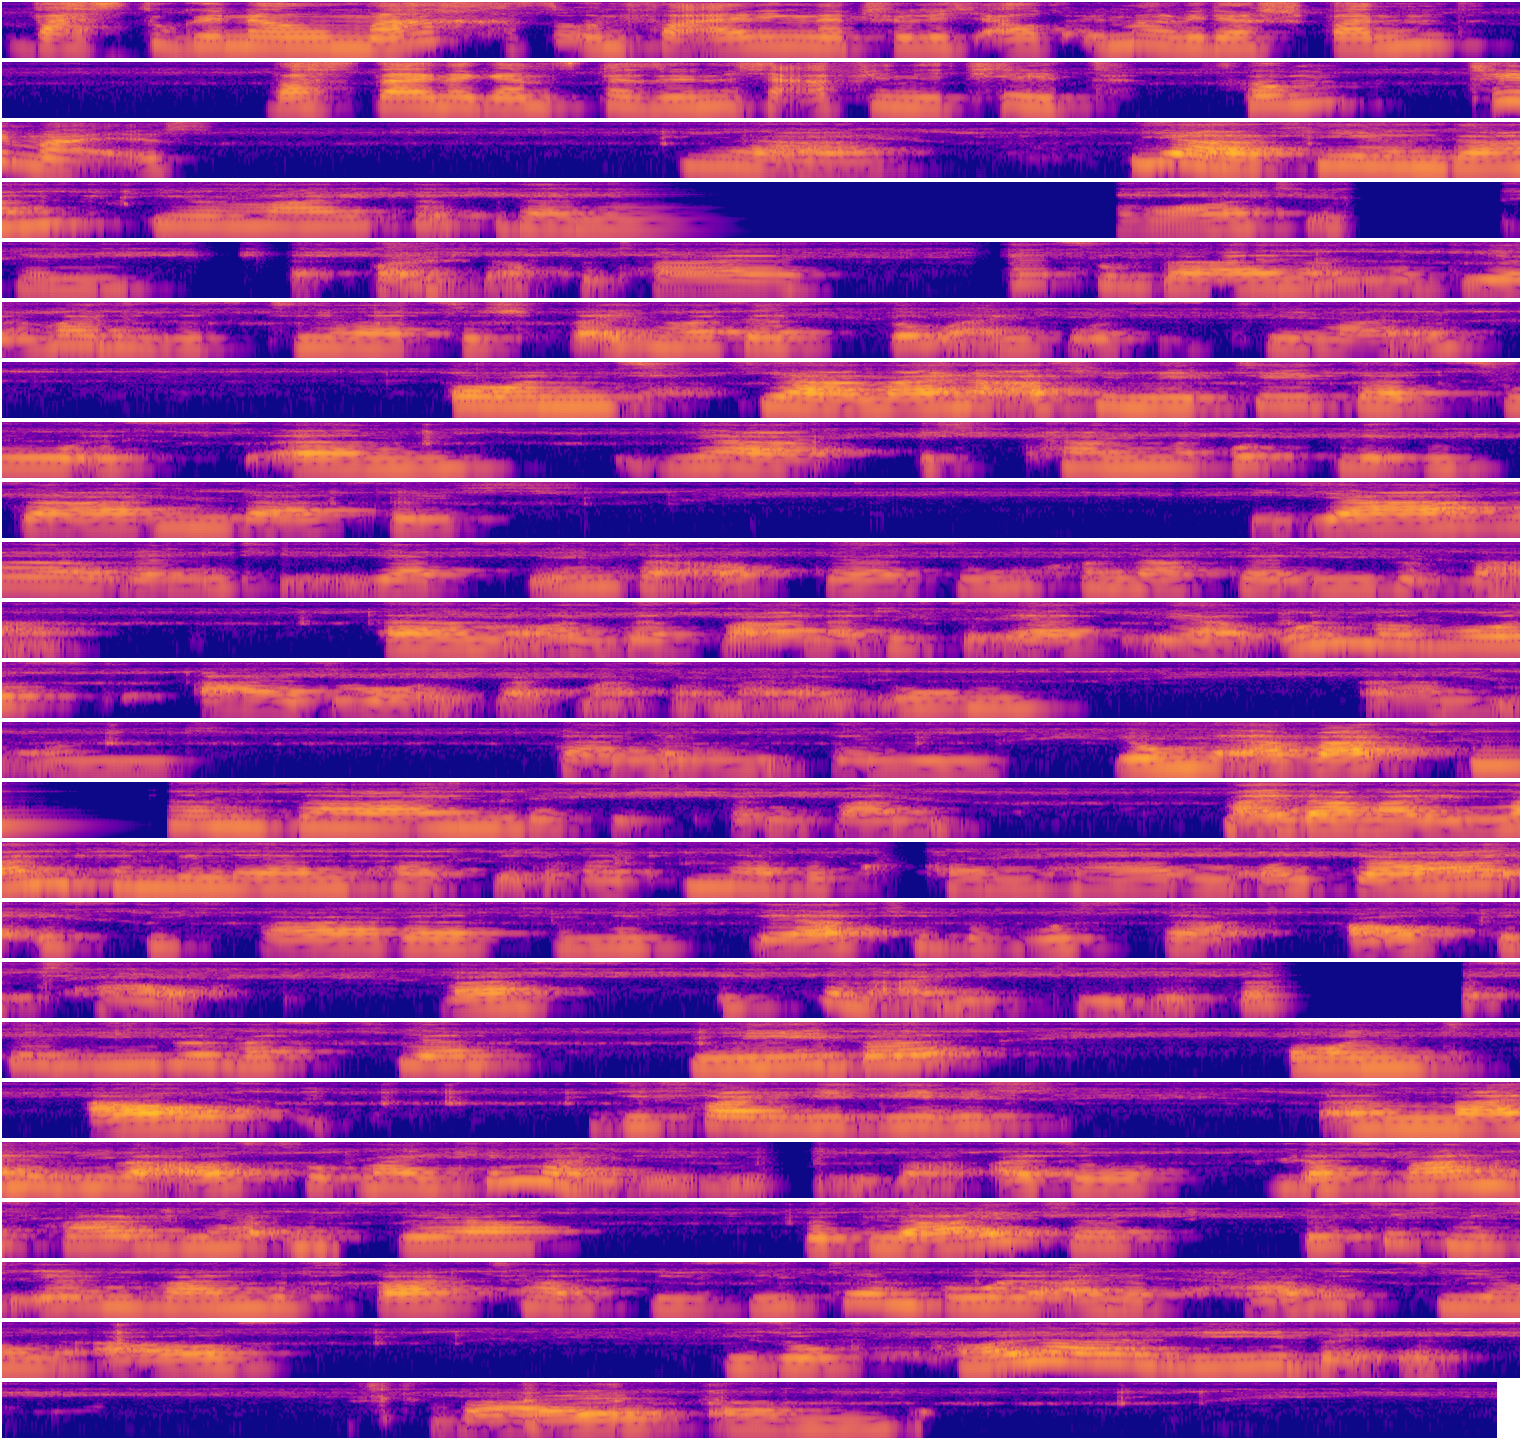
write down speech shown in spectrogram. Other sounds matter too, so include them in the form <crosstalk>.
was du genau machst und vor allen Dingen natürlich auch immer wieder spannend, was deine ganz persönliche Affinität zum Thema ist. Ja, ja, vielen Dank, liebe Maike, für deine Worte. Ich, freue mich auch total, hier zu sein und mit dir über dieses Thema zu sprechen, was ja so ein großes Thema ist. Und ja, meine Affinität dazu ist ähm, ja, ich kann rückblickend sagen, dass ich Jahre, wenn nicht Jahrzehnte auf der Suche nach der Liebe war. Ähm, und das war natürlich zuerst eher unbewusst, also ich sag mal so in meiner Jugend ähm, und dann im, im jungen Erwachsenensein, bis ich irgendwann meinen damaligen Mann kennengelernt habe, wir drei Kinder bekommen haben. Und da ist die Frage für mich sehr viel bewusster aufgetaucht. Was ist denn eigentlich Liebe? Ist das hier Liebe, was ich hier lebe? Und auch die Frage, wie gebe ich ähm, meine Liebe Ausdruck meinen Kindern gegenüber? Also das war eine Frage, die hat mich sehr begleitet bis ich mich irgendwann gefragt habe, wie sieht denn wohl eine Paarbeziehung aus, die so voller Liebe ist? Weil <laughs> ähm,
